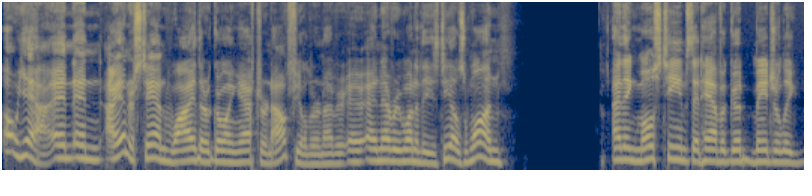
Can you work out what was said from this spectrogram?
Oh yeah, and and I understand why they're going after an outfielder in every in every one of these deals. One, I think most teams that have a good major league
